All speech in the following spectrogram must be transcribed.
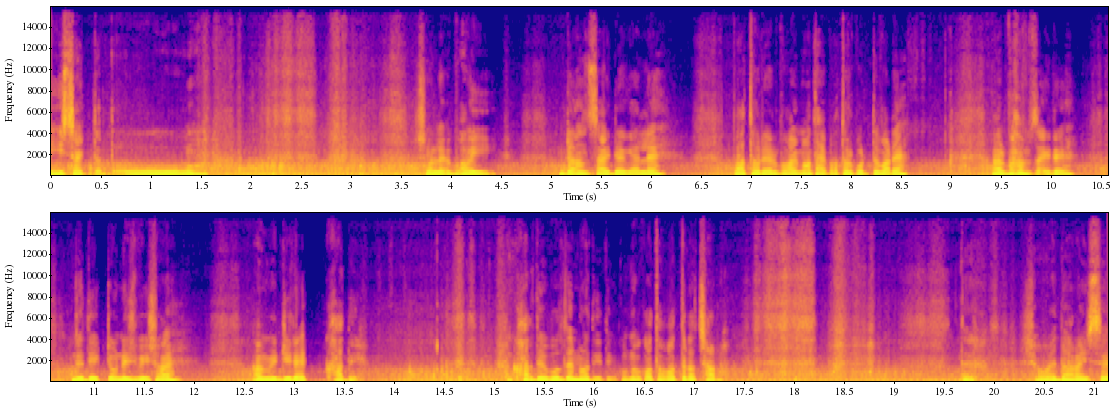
এই সাইডটা তো আসলে ভয়। ডান সাইডে গেলে পাথরের ভয় মাথায় পাথর পড়তে পারে। আর বাম সাইডে যদি একটু উনিশ বিশ হয়, আমি ডিরেক্ট খাদে। খাদে বলতে নদীতে, কোনো কথাবার্তা ছাড়া। সবাই দাঁড়াইছে।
